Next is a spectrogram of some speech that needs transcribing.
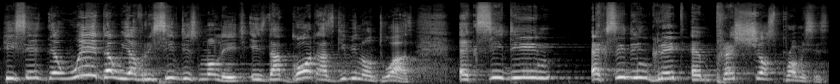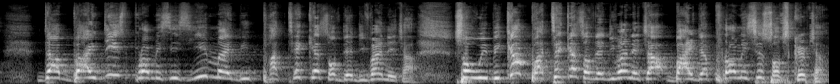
He says the way that we have received this knowledge is that God has given unto us exceeding exceeding great and precious promises, that by these promises ye might be partakers of the divine nature. So we become partakers of the divine nature by the promises of Scripture.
